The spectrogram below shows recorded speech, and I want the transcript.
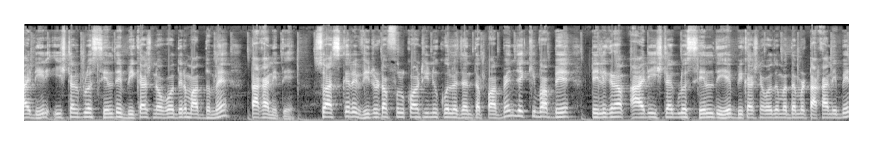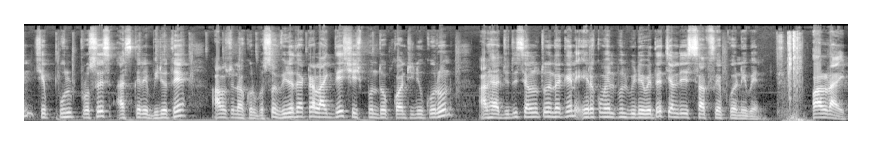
আইডির স্টারগুলো সেল দিয়ে বিকাশ নগদের মাধ্যমে টাকা নিতে। সো আজকের ভিডিওটা ফুল কন্টিনিউ করলে জানতে পারবেন যে কীভাবে টেলিগ্রাম আইডি স্টারগুলো সেল দিয়ে বিকাশ নগদের মাধ্যমে টাকা নেবেন, সে ফুল প্রসেস আজকের ভিডিওতে আলোচনা করব। সো ভিডিওতে একটা লাইক দিয়ে শেষ পর্যন্ত কন্টিনিউ করুন। আর হ্যাঁ যদি চ্যানেল নতুন দেখেন এরকম হেল্পফুল ভিডিও পেতে চ্যানেলটি সাবস্ক্রাইব করে নেবেন। অল রাইট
